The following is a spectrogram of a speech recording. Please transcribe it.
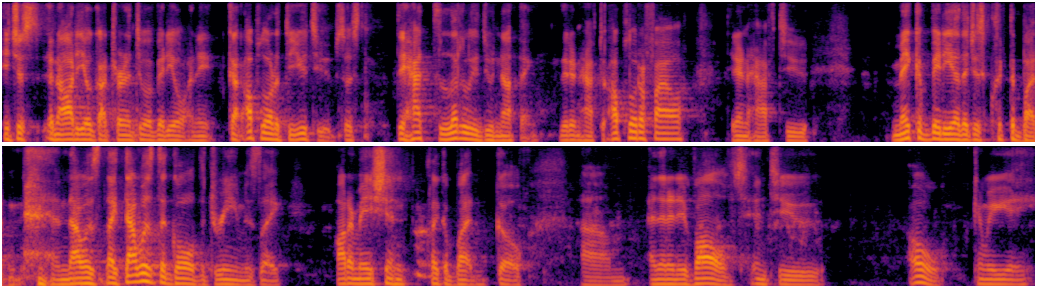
it just an audio got turned into a video and it got uploaded to YouTube. So they had to literally do nothing. They didn't have to upload a file. They didn't have to make a video. They just clicked the button, and that was like that was the goal. The dream is like automation. Click a button, go. Um, and then it evolved into, oh, can we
